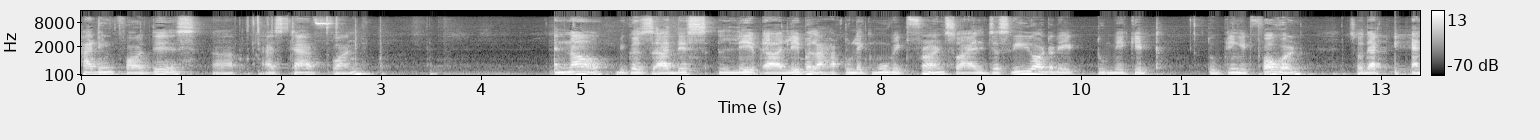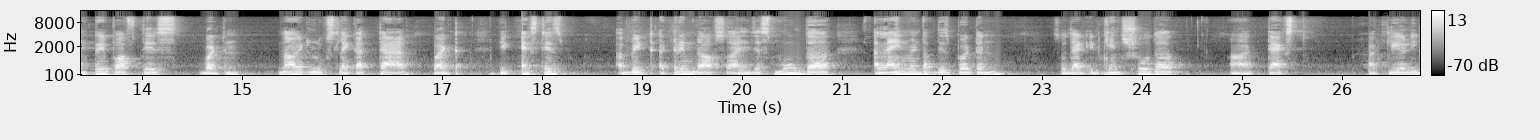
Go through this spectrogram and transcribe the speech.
heading for this uh, as tab 1 and now because uh, this lab uh, label I have to like move it front. So I'll just reorder it to make it to bring it forward so that it can trip off this button now it looks like a tab but the text is a bit uh, trimmed off so I'll just move the alignment of this button so that it can show the uh, text uh, clearly.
